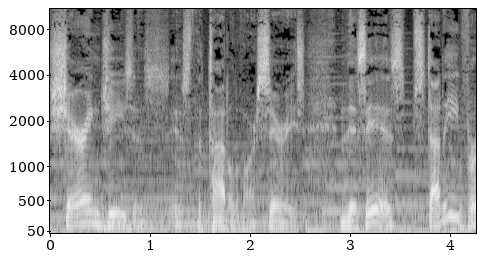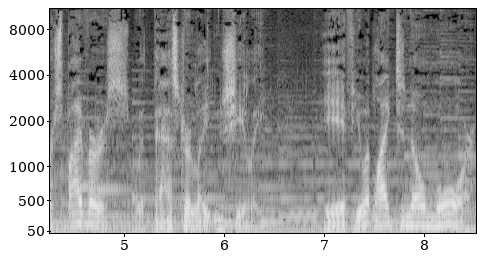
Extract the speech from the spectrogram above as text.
Sharing Jesus is the title of our series. This is Study Verse by Verse with Pastor Leighton Sheely. If you would like to know more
